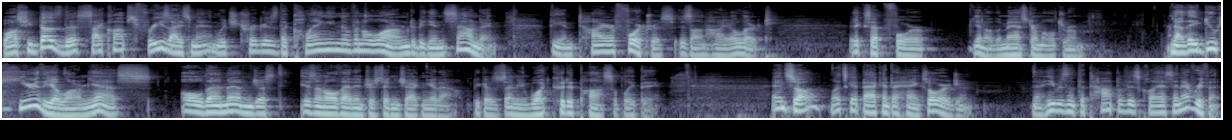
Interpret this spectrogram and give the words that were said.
While she does this, Cyclops frees Iceman, which triggers the clanging of an alarm to begin sounding. The entire fortress is on high alert, except for, you know, the Master Mold room. Now, they do hear the alarm, yes. Old MM just isn't all that interested in checking it out, because, I mean, what could it possibly be? And so, let's get back into Hank's origin. Now, he was at the top of his class in everything.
